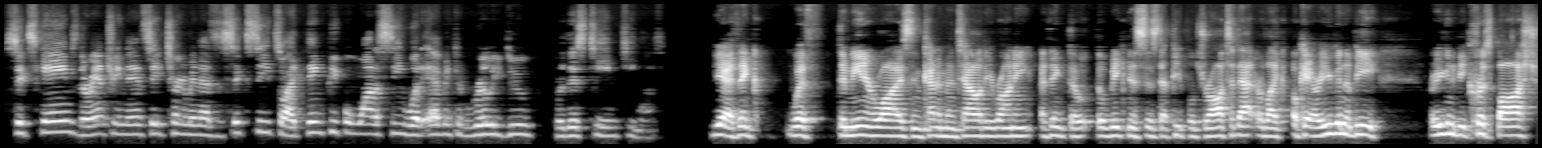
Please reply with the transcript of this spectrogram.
six games. They're entering the NCAA tournament as a six seed. So I think people want to see what Evan can really do for this team, team wise. Yeah, I think with demeanor wise and kind of mentality, Ronnie, I think the the weaknesses that people draw to that are like, okay, are you going to be, are you going to be Chris Bosh,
